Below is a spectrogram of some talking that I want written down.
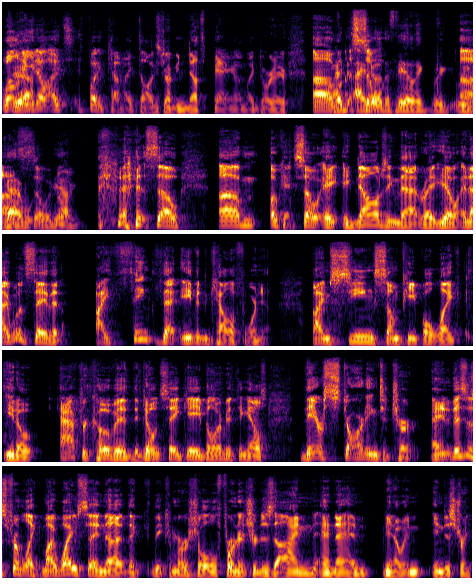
Well, yeah. you know, it's, it's funny. God, my dog's driving nuts, banging on my door there. Um, I, I know the feeling. We, we uh, got, so annoying. Yeah. so, um, okay, so a- acknowledging that, right? You know, and I would say that I think that even in California, I'm seeing some people like, you know, after COVID, the don't say gay bill, everything else, they're starting to turn. And this is from like my wife's in uh, the, the commercial furniture design and, and, you know, in, industry.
